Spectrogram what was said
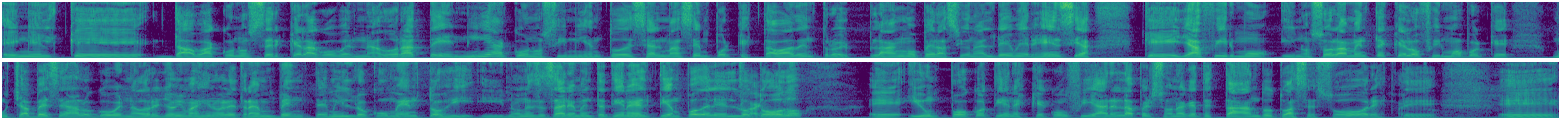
en el que daba a conocer que la gobernadora tenía conocimiento de ese almacén porque estaba dentro del plan operacional de emergencia que ella firmó. Y no solamente es que lo firmó, porque muchas veces a los gobernadores yo me imagino que le traen 20 mil documentos y, y no necesariamente tienes el tiempo de leerlo Exacto. todo. eh, y un poco tienes que confiar en la persona que te está dando tu asesor, este, eh,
